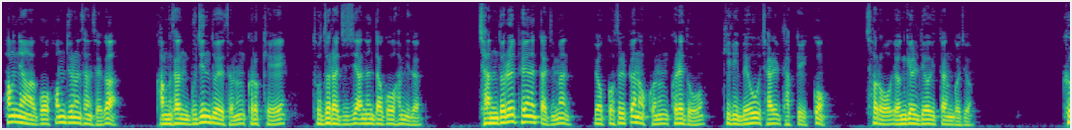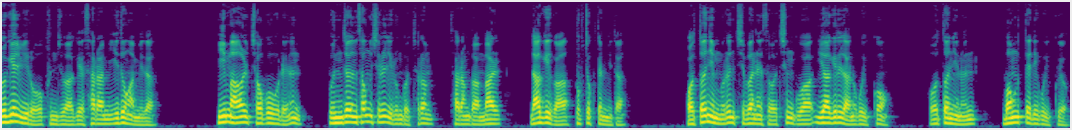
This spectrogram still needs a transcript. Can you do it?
황량하고 험준한 산세가 강산 무진도에서는 그렇게 도드라지지 않는다고 합니다. 잔도를 표현했다지만 몇 곳을 빼놓고는 그래도 길이 매우 잘 닦여 있고 서로 연결되어 있다는 거죠. 그 길 위로 분주하게 사람이 이동합니다. 이 마을 저고을에는 문전성시를 이룬 것처럼 사람과 말, 나귀가 북적됩니다. 어떤 인물은 집안에서 친구와 이야기를 나누고 있고 어떤 이는 멍 때리고 있고요.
